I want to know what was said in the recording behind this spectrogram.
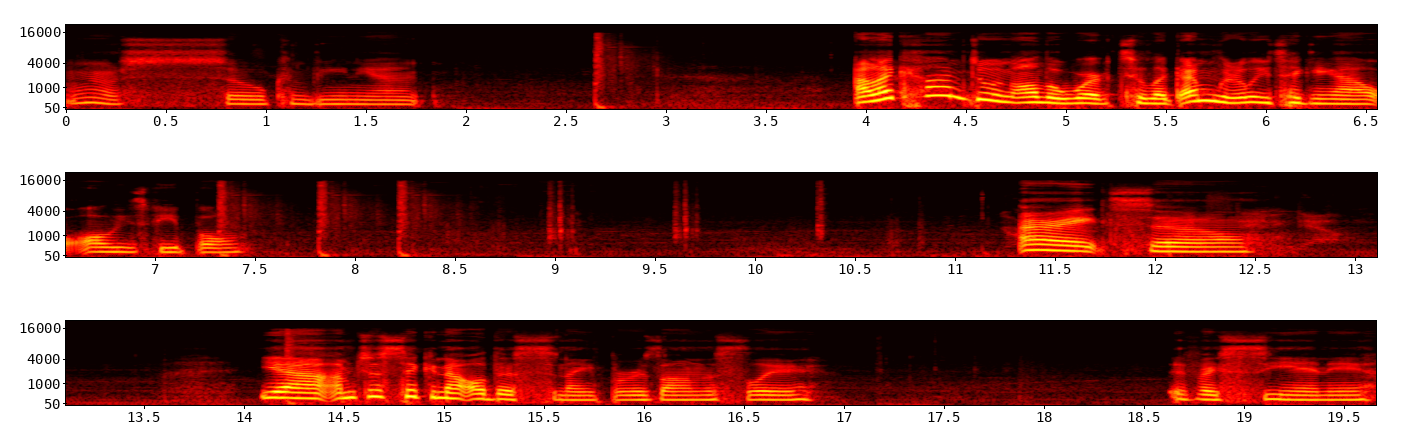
Mm, so convenient. I like how I'm doing all the work too. Like I'm literally taking out all these people. All right, so yeah, I'm just taking out all the snipers, honestly. If I see any.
